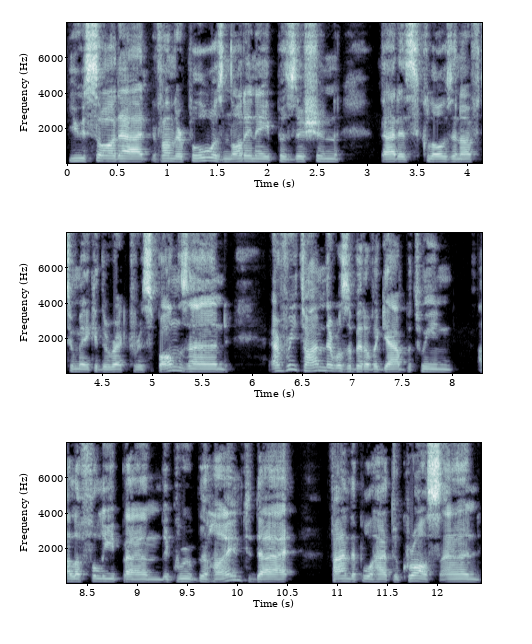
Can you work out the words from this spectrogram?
you saw that Van der Poel was not in a position that is close enough to make a direct response. And every time there was a bit of a gap between Alaphilippe and the group behind that Van der Poel had to cross. And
